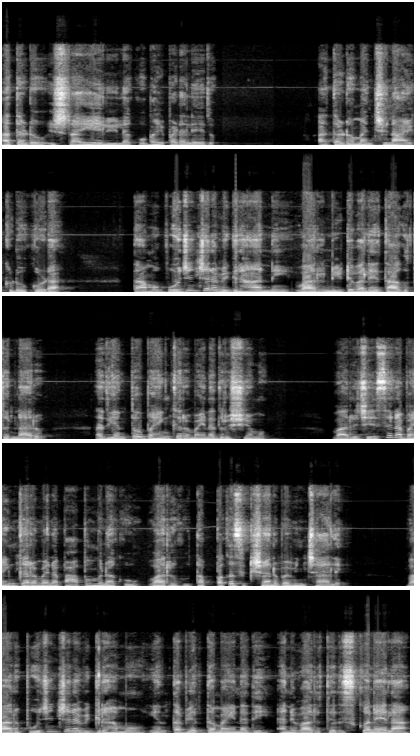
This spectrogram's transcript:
అతడు ఇస్రాయేలీలకు భయపడలేదు. అతడు మంచి నాయకుడు కూడా. తాము పూజించిన విగ్రహాన్ని వారు నీటి వలె తాగుతున్నారు. అది ఎంతో భయంకరమైన దృశ్యము. వారు చేసిన భయంకరమైన పాపమునకు వారు తప్పక శిక్ష అనుభవించాలి. వారు పూజించిన విగ్రహము ఎంత వ్యర్థమైనది అని వారు తెలుసుకునేలా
